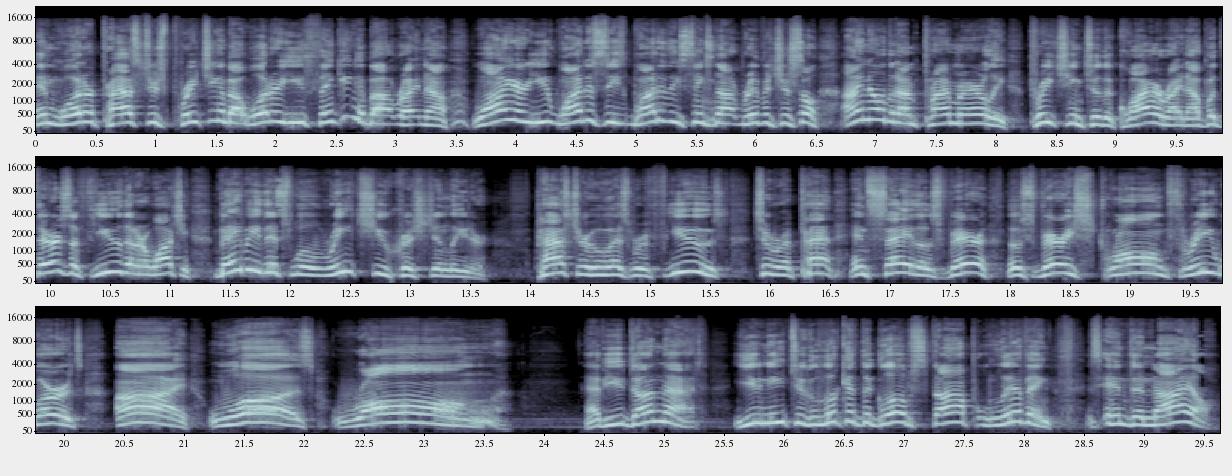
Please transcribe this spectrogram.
And what are pastors preaching about? What are you thinking about right now? Why are you why does these why do these things not rivet your soul? I know that I'm primarily preaching to the choir right now, but there's a few that are watching. Maybe this will reach you, Christian leader pastor who has refused to repent and say those very, those very strong three words I was wrong. Have you done that? You need to look at the globe. Stop living in denial.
